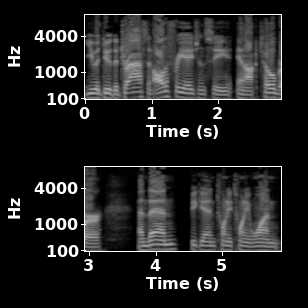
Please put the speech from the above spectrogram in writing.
you would do the draft and all the free agency in October, and then begin 2021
